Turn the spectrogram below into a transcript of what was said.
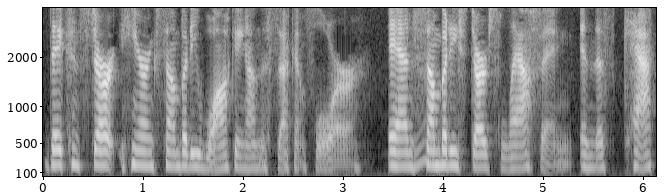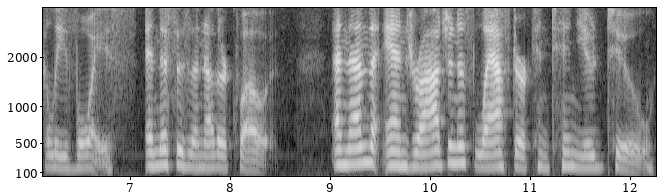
they can start hearing somebody walking on the second floor. And hmm. somebody starts laughing in this cackly voice. And this is another quote. And then the androgynous laughter continued to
